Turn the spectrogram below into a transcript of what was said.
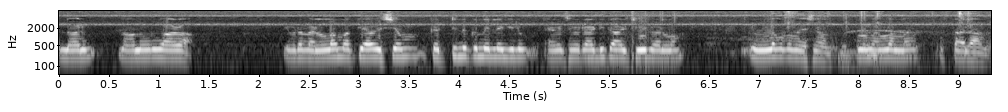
എന്നാലും നാനൂറ് വാഴ. ഇവിടെ വെള്ളം അത്യാവശ്യം കെട്ടി നിൽക്കുന്നില്ലെങ്കിലും ഏകദേശം ഒരടി താഴ്ചയിൽ വെള്ളം ഉള്ള പ്രദേശമാണ്. ഇപ്പോഴും വെള്ളമുള്ള സ്ഥലമാണ്.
